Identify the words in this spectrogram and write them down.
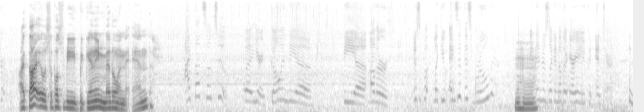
I thought it was supposed to be beginning, middle, and end. I thought so too. But here, go in the uh, the uh, other. There's like you exit this room, Mm-hmm. and then there's like another area you can enter.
